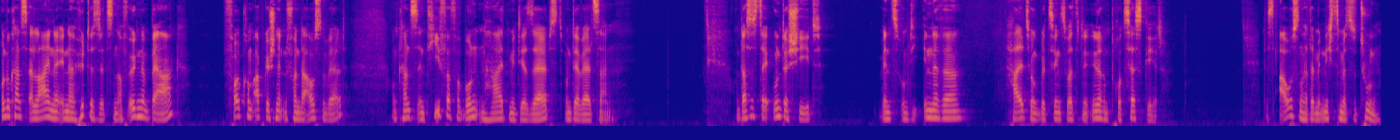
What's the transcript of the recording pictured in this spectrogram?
Und du kannst alleine in einer Hütte sitzen, auf irgendeinem Berg, vollkommen abgeschnitten von der Außenwelt und kannst in tiefer Verbundenheit mit dir selbst und der Welt sein. Und das ist der Unterschied, wenn es um die innere Haltung bzw. den inneren Prozess geht. Das Außen hat damit nichts mehr zu tun.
